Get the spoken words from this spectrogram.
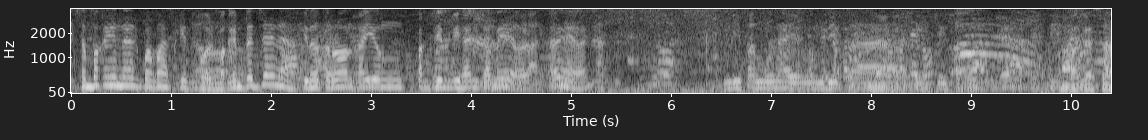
saan ba kayo nagpa-basketball? Maganda dyan ah, tinuturuan kayong pagsilbihan kami. Or, ano yan? Hindi pa muna yung hindi pa teaching sa Biblia. Kumbaga sa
